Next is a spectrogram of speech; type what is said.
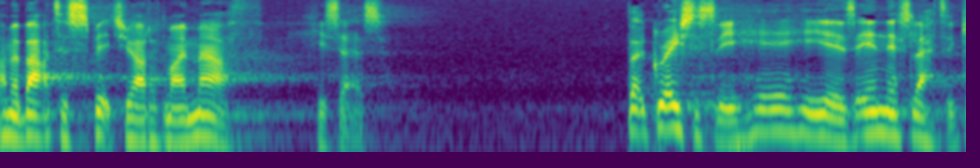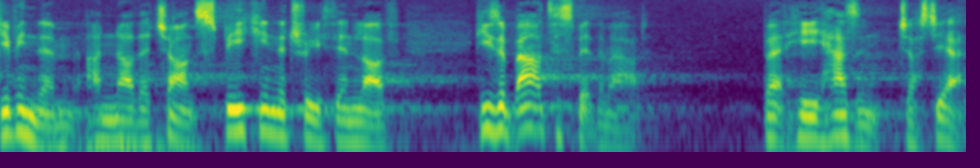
I'm about to spit you out of my mouth, he says. But graciously, here he is in this letter, giving them another chance, speaking the truth in love. He's about to spit them out, but he hasn't just yet.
